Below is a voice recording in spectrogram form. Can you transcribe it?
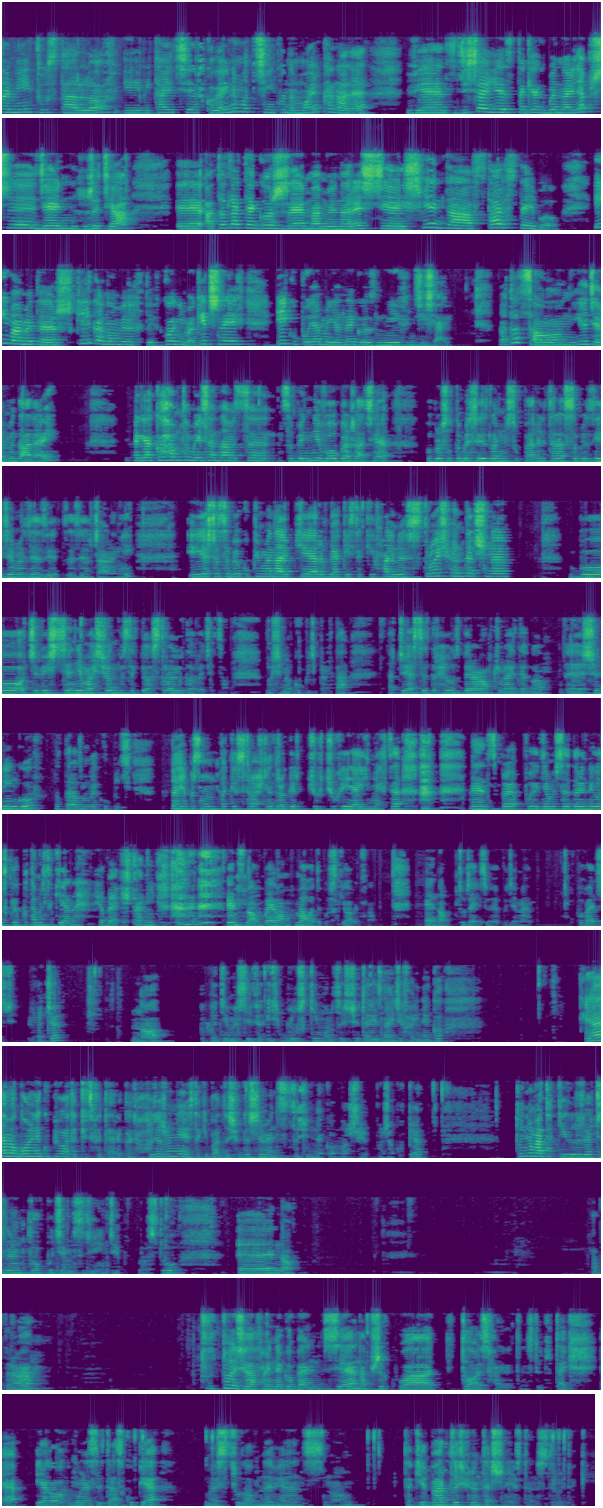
Kochani, tu Starlove i witajcie w kolejnym odcinku na moim kanale. Więc dzisiaj jest tak jakby najlepszy dzień życia, yy, a to dlatego, że mamy nareszcie święta w Star Stable i mamy też kilka nowych tych koni magicznych i kupujemy jednego z nich dzisiaj. No to co, jedziemy dalej. Jak ja kocham to miejsce, nawet sobie nie wyobrażacie. Po prostu to miejsce jest dla mnie super. I Teraz sobie zjedziemy ze, ze zjeżdżalni. I jeszcze sobie kupimy najpierw jakiś taki fajny strój świąteczny, bo oczywiście nie ma świąt bez takiego stroju, to wiecie co, musimy kupić, prawda? Znaczy ja sobie trochę uzbierałam wczoraj tego y, szylingów, to teraz mogę kupić. Tutaj chyba są takie strasznie drogie ciu- ciuchy, ja ich nie chcę, więc po, pojedziemy sobie do innego sklepu, tam jest taki jeden chyba jakiś tani, więc no, bo ja mam mało tego wszystkiego, więc no. E, No, tutaj sobie będziemy kupować rzeczy. No, wchodzimy sobie w jakieś bluzki, może coś tutaj znajdzie fajnego. Ja bym ogólnie kupiła taki sweterek, chociaż on nie jest taki bardzo świąteczny, więc coś innego może, może kupię. Tu nie ma takich rzeczy, więc to pójdziemy sobie indziej po prostu. E, no. Dobra. Tu, tutaj się fajnego będzie, na przykład to jest fajny ten styl tutaj. Ja, ja go ogólnie sobie teraz kupię, bo jest cudowny, więc no. Takie bardzo świąteczny jest ten strój taki.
